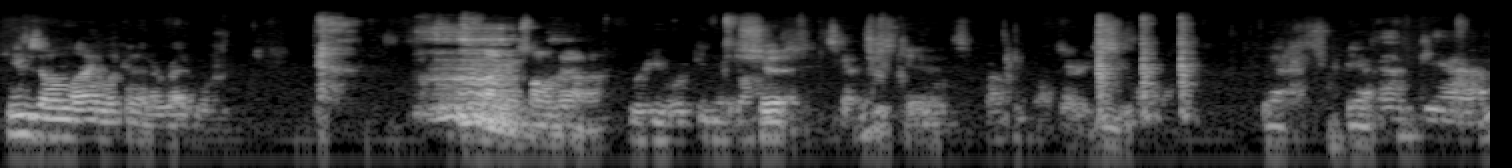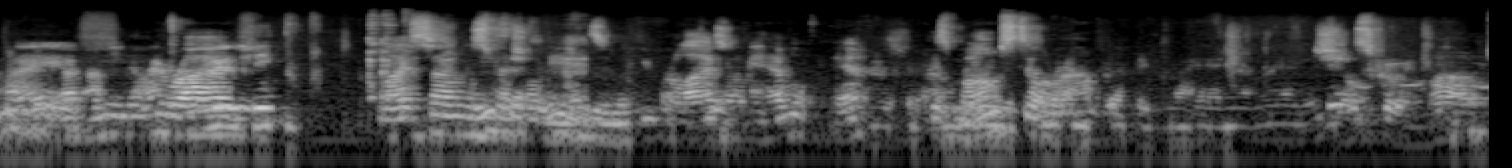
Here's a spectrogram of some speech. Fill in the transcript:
He was online looking at a red one. I'm not gonna slow him down. Were you working your He should. He's got two kids. Probably very soon. Yeah, I'm not- I, I mean, I ride, my son with special needs, and he relies on me heavily. Yeah. His mom's still around, she'll screw him up.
